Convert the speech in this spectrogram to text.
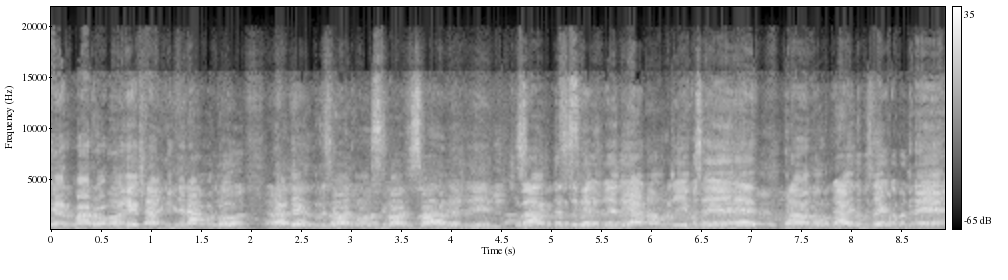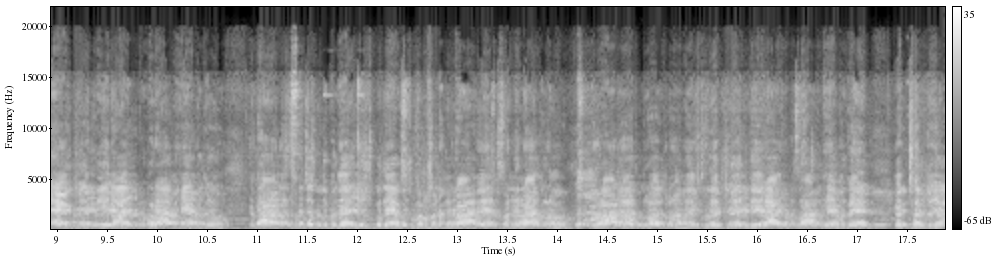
भेर्मा रोमो येषां किञ्चनामतो राधेर्दृशवातो शिवाय स्वाहति स्वागतस्य भेदया नाम जीवसेः नामो राय तपसे कपत्ने क्षेत्रीराय प्रभरामहे गच्छन्तया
